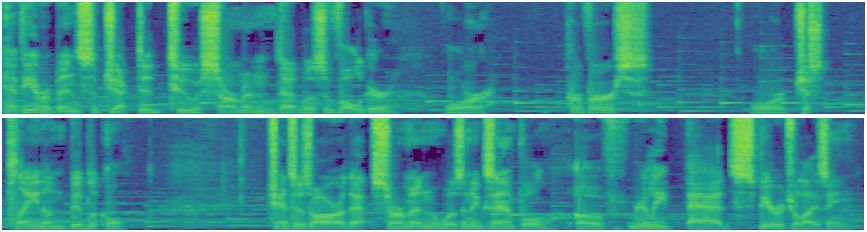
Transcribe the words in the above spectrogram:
Have you ever been subjected to a sermon that was vulgar or perverse or just plain unbiblical? Chances are that sermon was an example of really bad spiritualizing.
